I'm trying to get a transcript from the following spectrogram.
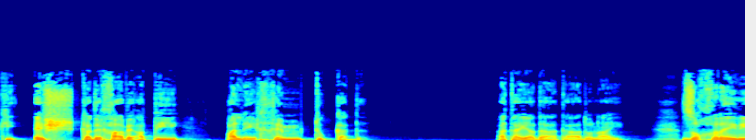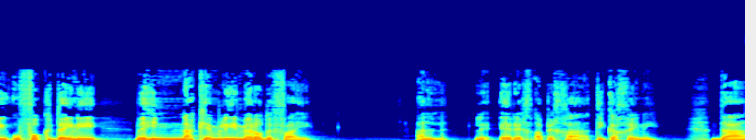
כי אש כדך ואפי עליכם תוקד. אתה ידעת, אדוני, זוכרני ופוקדני, והנקם לי מרודפי. אל לערך אפך תיקחני, דע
